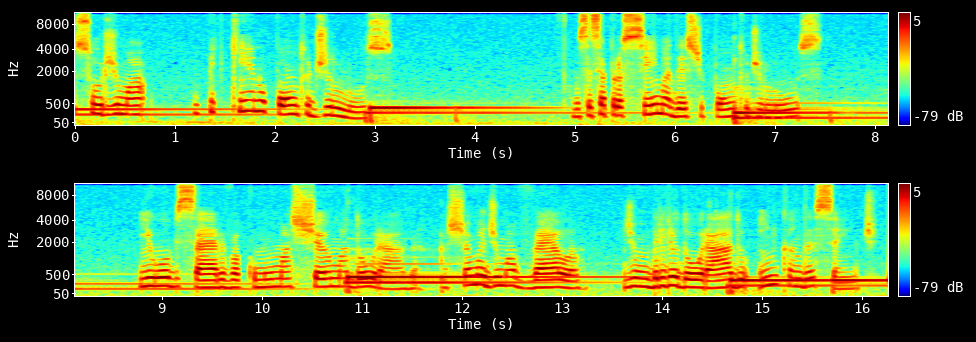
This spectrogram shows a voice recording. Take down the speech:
surge uma, um pequeno ponto de luz. Você se aproxima deste ponto de luz e o observa como uma chama dourada, a chama de uma vela de um brilho dourado incandescente.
